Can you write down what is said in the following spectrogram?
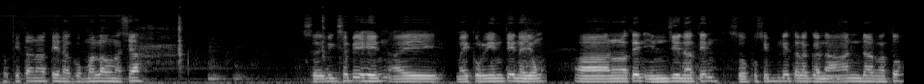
So kita natin na gumalaw na siya. So ibig sabihin ay may kuryente na yung ah, ano natin, engine natin. So posible talaga na andar na to.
